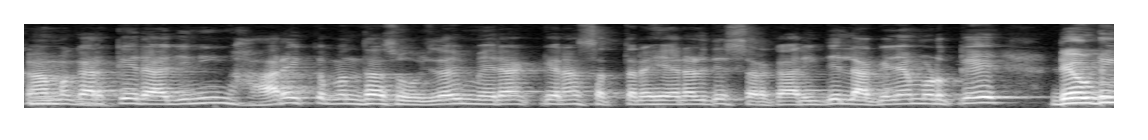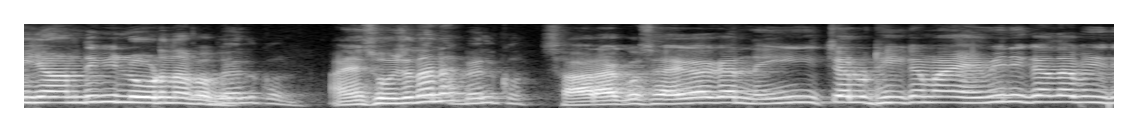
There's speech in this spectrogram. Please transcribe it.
ਕੰਮ। ਕਰਕੇ ਰਾਜੀ ਨਹੀਂ। ਹਰ ਇੱਕ ਬੰਦਾ ਸੋਚਦਾ ਵੀ ਮੇਰਾ ਕਿਹੜਾ 70000 ਵਾਲੀ ਤੇ ਸਰਕਾਰੀ ਤੇ ਲੱਗ ਜਾ ਮੁੜ ਕੇ ਡਿਊਟੀ ਜਾਣ ਦੀ ਵੀ ਲੋੜ ਨਾ ਪਵੇ। ਬਿਲਕੁਲ। ਐਂ ਸੋਚਦਾ ਨਾ। ਬਿਲਕੁਲ। ਸਾਰਾ ਕੁਝ ਹੈਗਾ ਕਿ ਨਹੀਂ ਚਲੋ ਠੀਕ ਹੈ ਮੈਂ ਐਵੇਂ ਨਹੀਂ ਕਹਿੰਦਾ ਵੀ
